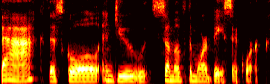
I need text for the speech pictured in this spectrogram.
back this goal and do some of the more basic work.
